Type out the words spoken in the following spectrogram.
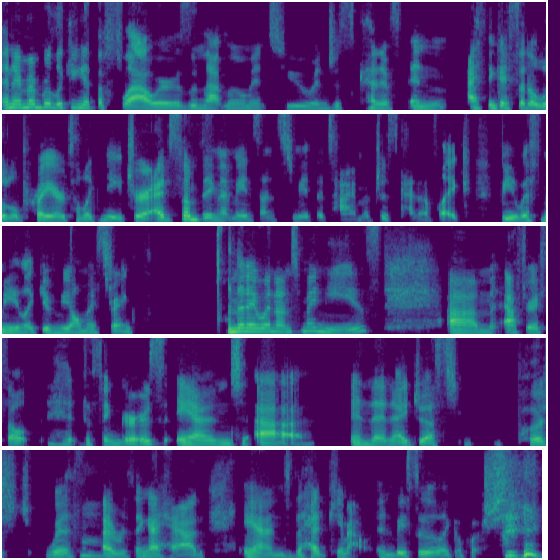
and I remember looking at the flowers in that moment too, and just kind of, and I think I said a little prayer to like nature. I had something that made sense to me at the time of just kind of like, be with me, like give me all my strength. And then I went onto my knees um, after I felt hit the fingers, and uh, and then I just pushed with hmm. everything I had and the head came out and basically like a push.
